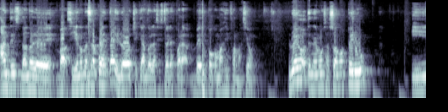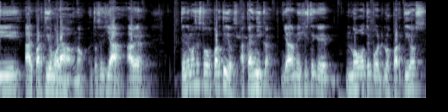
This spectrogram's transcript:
antes dándole, siguiendo nuestra cuenta y luego chequeando las historias para ver un poco más de información. Luego tenemos a Somos Perú y al Partido Morado, ¿no? Entonces ya, a ver, tenemos estos dos partidos acá en Ica. Ya me dijiste que no vote por los partidos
